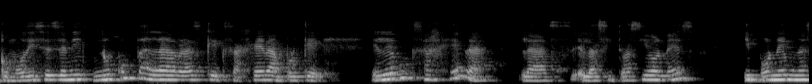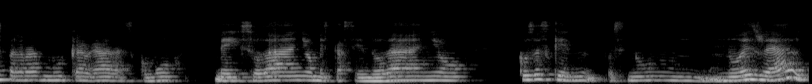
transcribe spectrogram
Como dice Zenith, no con palabras que exageran, porque el ego exagera las, las situaciones y pone unas palabras muy cargadas, como me hizo daño, me está haciendo daño, cosas que pues, no, no es real.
